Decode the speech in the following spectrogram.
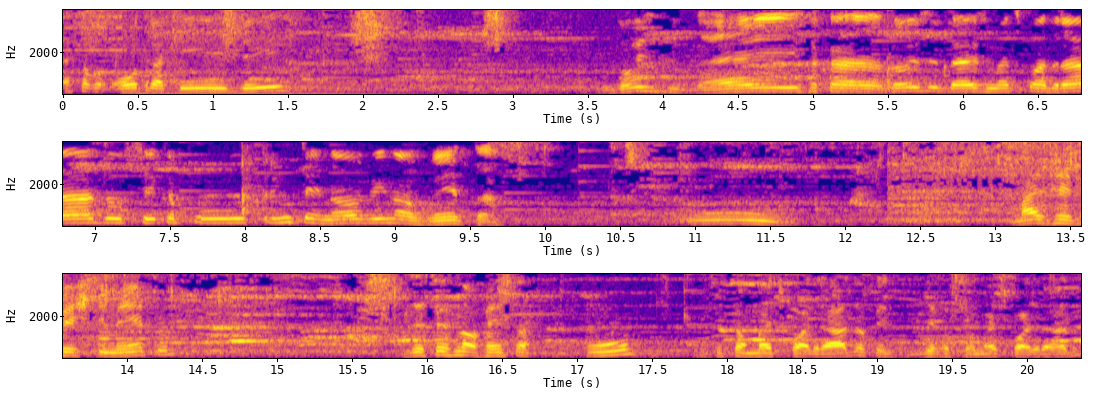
Essa outra aqui de 2,10 2,10 metros quadrados fica por R$ 39,90 hum. mais revestimento 16,90 por não sei se é um metro quadrado acredito que deva ser um metro quadrado.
